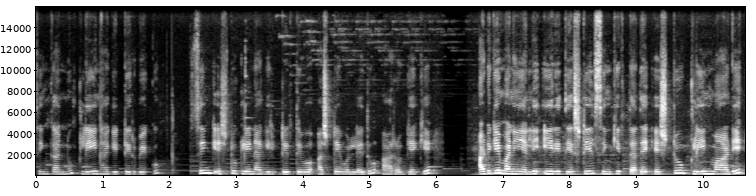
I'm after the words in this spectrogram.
ಸಿಂಕನ್ನು ಕ್ಲೀನಾಗಿ ಇಟ್ಟಿರಬೇಕು. ಸಿಂಕ್ ಎಷ್ಟು ಕ್ಲೀನಾಗಿ ಇಟ್ಟಿರ್ತೀವೋ ಅಷ್ಟೇ ಒಳ್ಳೆಯದು. ಆರೋಗ್ಯಕ್ಕೆ ಅಡುಗೆ ಮನೆಯಲ್ಲಿ ಈ ರೀತಿಯ ಸ್ಟೀಲ್ ಸಿಂಕ್ ಇರ್ತದೆ. ಎಷ್ಟು ಕ್ಲೀನ್ ಮಾಡಿ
